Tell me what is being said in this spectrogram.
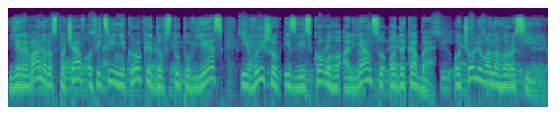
Єреван розпочав офіційні кроки до вступу в ЄС і вийшов із військового альянсу ОДКБ, очолюваного Росією.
